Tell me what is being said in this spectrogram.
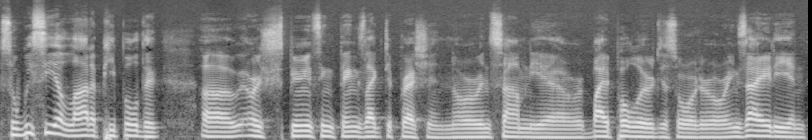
So we see a lot of people that uh, are experiencing things like depression or insomnia or bipolar disorder or anxiety and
